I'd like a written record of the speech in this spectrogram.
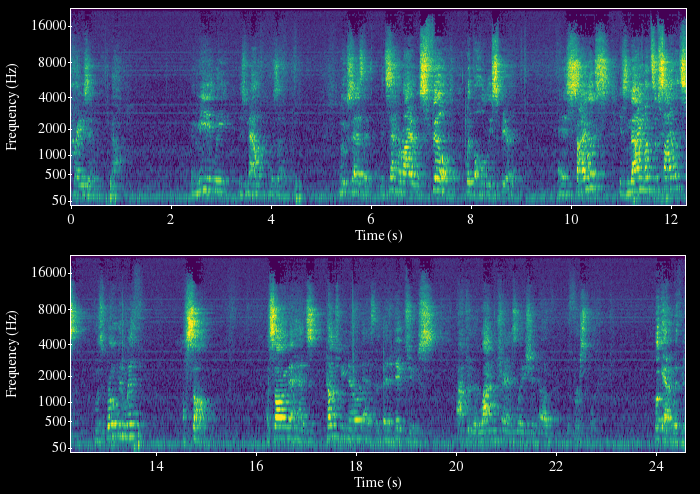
praising God. Immediately his mouth was opened. Luke says that, that Zechariah was filled with the Holy Spirit. And his silence, his nine months of silence, was broken with a song. A song that has come to be known as the Benedictus, after the Latin translation of the first word. Look at it with me,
